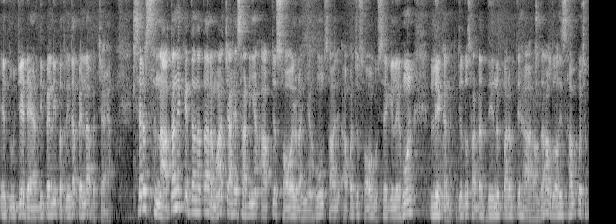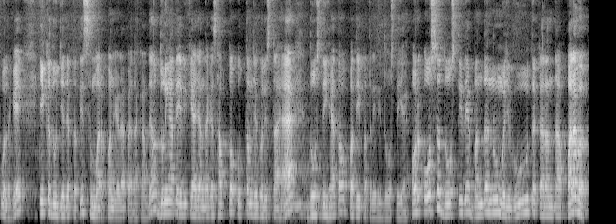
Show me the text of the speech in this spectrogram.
ਇਹ ਦੂਜੇ ਡੈਡ ਦੀ ਪਹਿਲੀ ਪਤਨੀ ਦਾ ਪਹਿਲਾ ਬੱਚਾ ਆ। ਸਿਰਫ ਸਨਾਤਨ ਇੱਕ ਇਦਾਂ ਦਾ ਧਰਮ ਆ, ਚਾਹੇ ਸਾਡੀਆਂ ਆਪ 'ਚ 100 ਲੜਾਈਆਂ ਹੋਣ ਸਾ- ਆਪਸ 'ਚ 100 ਗੁੱਸੇ ਗਿਲੇ ਹੋਣ, ਲੇਕਿਨ ਜਦੋਂ ਸਾਡਾ ਦਿਨ ਪਰਬ ਤਿਹਾਰ ਆਉਂਦਾ, ਉਦੋਂ ਅਸੀਂ ਸਭ ਕੁਝ ਭੁੱਲ ਕੇ ਇੱਕ ਦੂਜੇ ਦੇ ਪ੍ਰਤੀ ਸਮਰਪਣ ਜਿਹੜਾ ਪੈਦਾ ਕਰਦੇ ਹਾਂ। ਔਰ ਦੁਨੀਆ ਤੇ ਇਹ ਵੀ ਕਿਹਾ ਜਾਂਦਾ ਕਿ ਸਭ ਤੋਂ ਉੱਤਮ ਜੇ ਕੋਈ ਰਿਸ਼ਤਾ ਹੈ, ਦੋਸਤੀ ਹੈ, ਤਾਂ ਉਹ ਪਤੀ ਪਤਨੀ ਦੀ ਦੋਸਤੀ ਹੈ। ਔਰ ਉਸ ਦੋਸਤੀ ਦੇ ਬੰਧਨ ਨੂੰ ਮਜ਼ਬੂਤ ਕਰਨ ਦਾ ਪਰਬ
